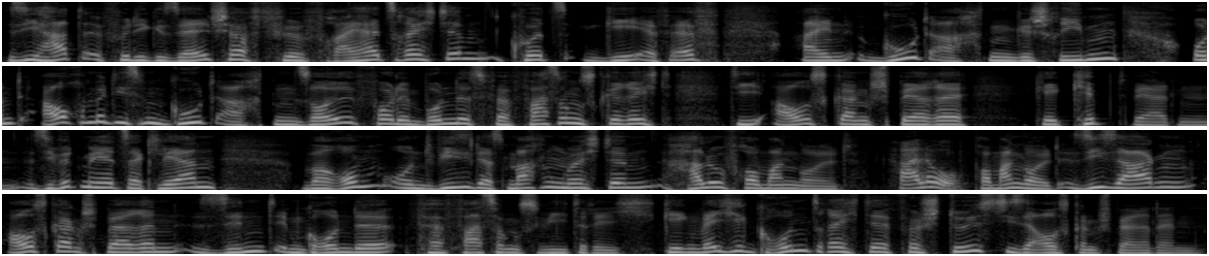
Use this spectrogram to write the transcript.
Sie hat für die Gesellschaft für Freiheitsrechte, kurz GFF, ein Gutachten geschrieben und auch mit diesem Gutachten soll vor dem Bundesverfassungsgericht die Ausgangssperre gekippt werden. Sie wird mir jetzt erklären, warum und wie sie das machen möchte. Hallo, Frau Mangold. Hallo. Frau Mangold, Sie sagen, Ausgangssperren sind im Grunde verfassungswidrig. Gegen welche Grundrechte verstößt diese Ausgangssperre denn?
